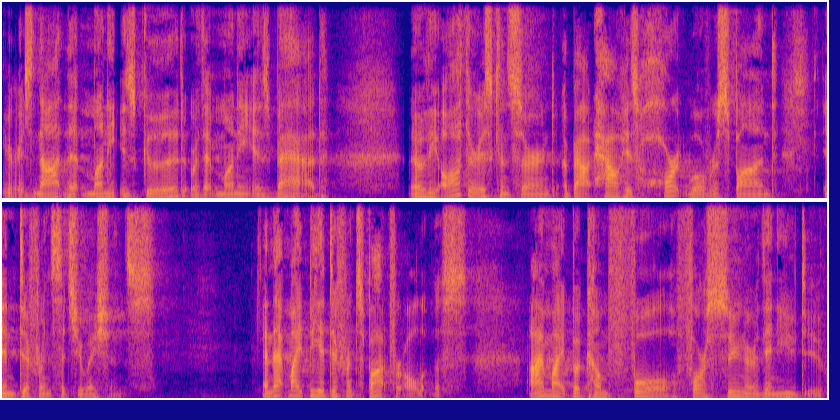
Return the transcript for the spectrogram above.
here is not that money is good or that money is bad. No, the author is concerned about how his heart will respond in different situations. And that might be a different spot for all of us. I might become full far sooner than you do.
